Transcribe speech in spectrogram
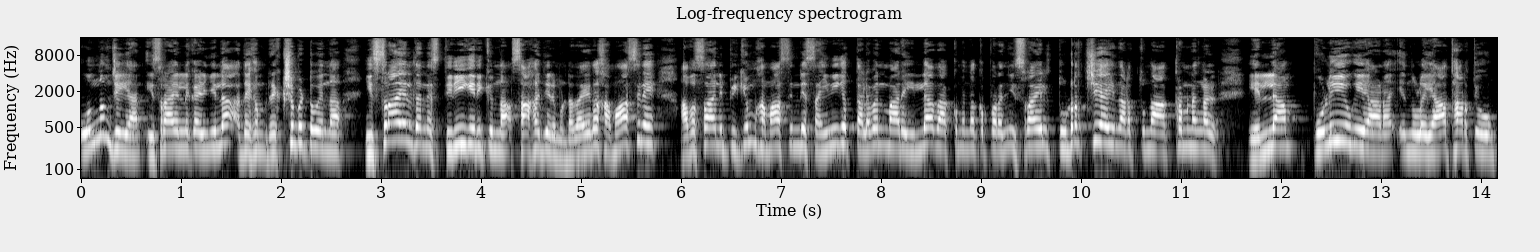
ഒന്നും ചെയ്യാൻ ഇസ്രായേലിന് കഴിഞ്ഞില്ല. അദ്ദേഹം രക്ഷപ്പെട്ടു എന്ന് ഇസ്രായേൽ തന്നെ സ്ഥിരീകരിക്കുന്ന സാഹചര്യമുണ്ട്. അതായത് ഹമാസിനെ അവസാനിപ്പിക്കും. ഹമാസിന്റെ സൈനിക തലവന്മാരെ ഇല്ലാതാക്കുമെന്നൊക്കെ പറഞ്ഞ് ഇസ്രായേൽ തുടർച്ചയായി നടത്തുന്ന ആക്രമണങ്ങൾ എല്ലാം പൊളിയുകയാണ് എന്നുള്ള യാഥാർത്ഥ്യവും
